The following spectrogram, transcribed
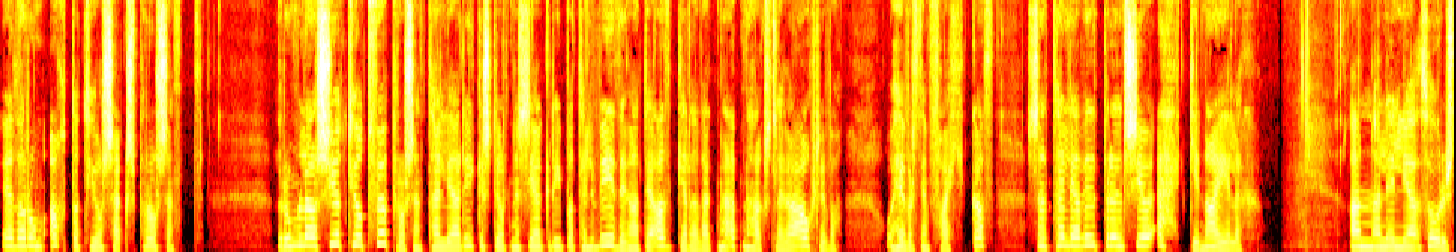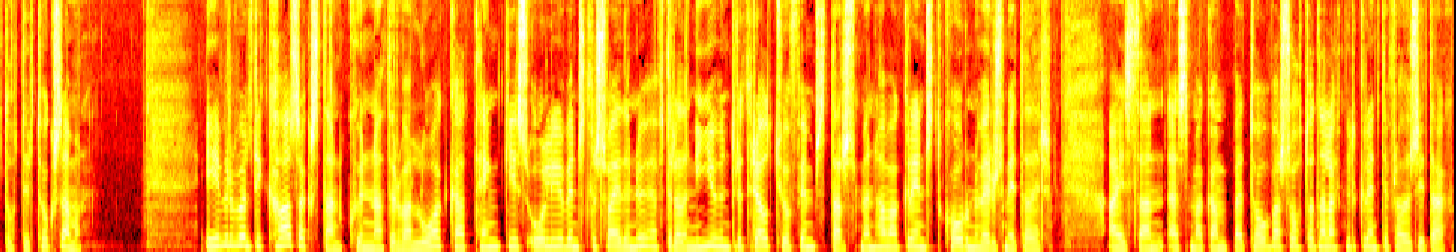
eða rúm 86%. Rúmlega 72% telja að ríkistjórnin sé að grípa til viðingandi aðgerða vegna efnahagslega áhrifa og hefur þeim fækkað sem telja viðbröðin séu ekki nægileg. Anna Lilja Þóristóttir tók saman. Yfirvöld í Kazakstan kunna þurfa að loka tengis ólíuvinnslusvæðinu eftir að 935 starfsmenn hafa greinst kórnveru smitaðir. Æsan Esmagambetova sóttvarnalagnir greindi frá þess í dag.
